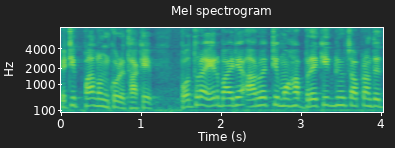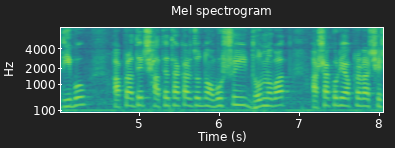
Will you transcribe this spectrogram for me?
এটি পালন করে থাকে। বন্ধুরা, এর বাইরে আরও একটি মহা ব্রেকিং নিউজ আপনাদের দিব। আপনাদের সাথে থাকার জন্য অবশ্যই ধন্যবাদ। আশা করি আপনারা শেষ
